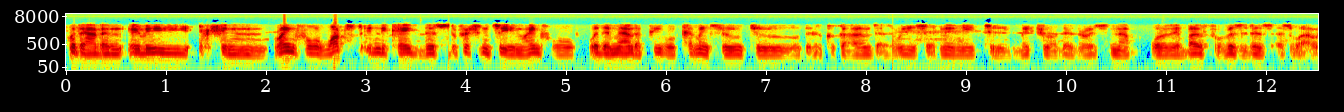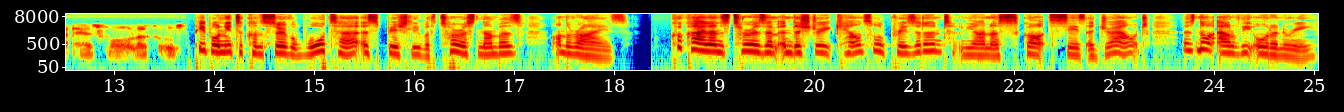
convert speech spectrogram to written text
put out an early action rainfall watch to indicate this deficiency in rainfall with the amount of people coming through to the Islands. We certainly need to make sure that there is enough water there, both for visitors as well as for locals. People need to conserve water, especially with tourist numbers on the rise. Cook Islands Tourism Industry Council President Liana Scott says a drought is not out of the ordinary.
